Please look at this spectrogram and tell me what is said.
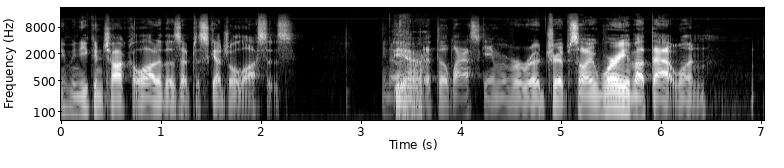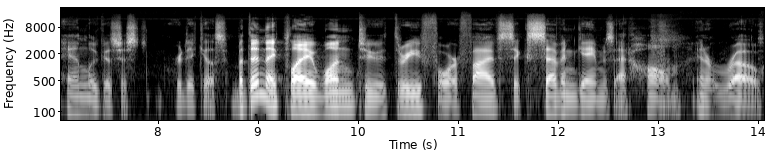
I mean, you can chalk a lot of those up to schedule losses. You know, Yeah. at the last game of a road trip. So I worry about that one. And Luka's just ridiculous. But then they play one, two, three, four, five, six, seven games at home in a row.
